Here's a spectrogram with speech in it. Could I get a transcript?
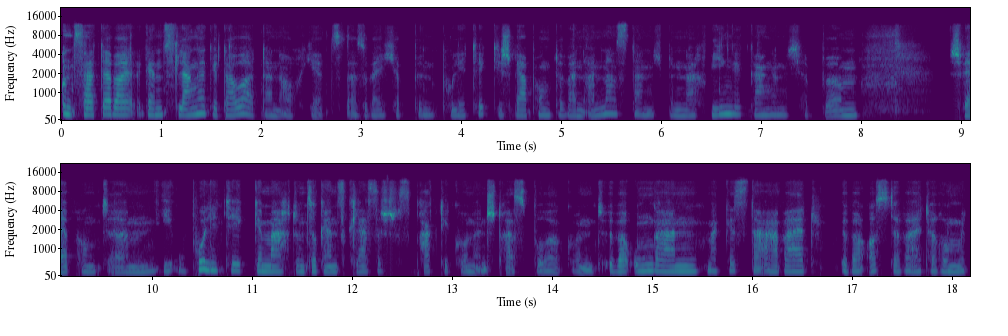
Und es hat aber ganz lange gedauert dann auch jetzt. Also weil ich habe in Politik, die Schwerpunkte waren anders dann. Ich bin nach Wien gegangen. Ich habe ähm, Schwerpunkt ähm, EU-Politik gemacht und so ganz klassisches Praktikum in Straßburg und über Ungarn Magisterarbeit, über Osterweiterung mit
